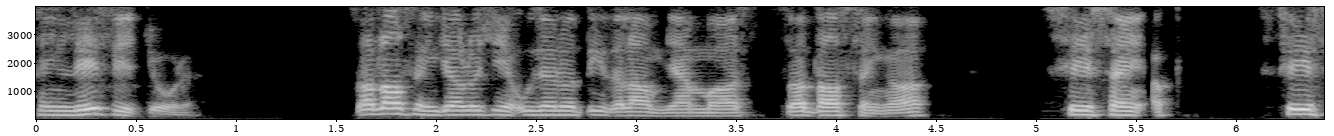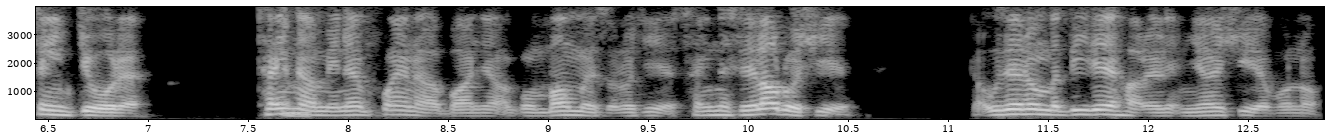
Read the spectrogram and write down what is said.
ဆိုင်40ကျော်တယ်စားသောက်ဆိုင်ကြလို့ရှိရင်ဦးဇင်းတို့သိသလောက်မြန်မာစားသောက်ဆိုင်ကစေးဆိုင်စေးဆိုင်ကျော်တယ်ထိုင်းနာမည်နဲ့ဖွင့်တာဘာညာအကုန်ပေါက်မယ်ဆိုလို့ရှိရင်ဆိုင်20လောက်တော့ရှိတယ်ဒါ ဦးဇင်းတို့မသိတဲ့ဟာတွေလည်းအများကြီးရှိတယ်ပေါ့နော်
